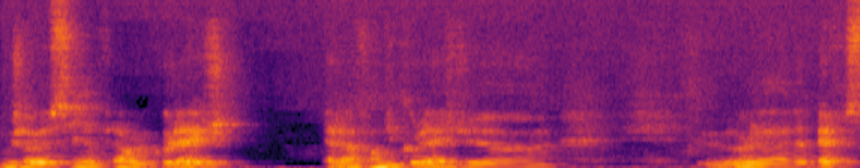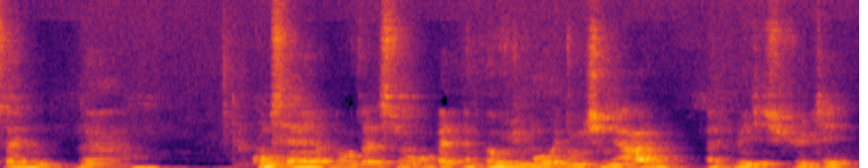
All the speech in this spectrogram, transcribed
Donc j'ai réussi à faire le collège à la fin du collège, euh, la, personne, la conseillère d'orientation, en fait, n'a pas voulu m'envoyer dans le général avec mes difficultés.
